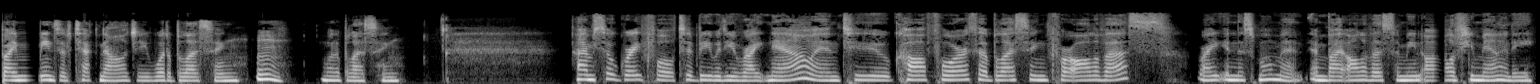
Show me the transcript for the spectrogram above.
by means of technology. What a blessing. Mm, what a blessing. I'm so grateful to be with you right now and to call forth a blessing for all of us right in this moment. And by all of us, I mean all of humanity.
